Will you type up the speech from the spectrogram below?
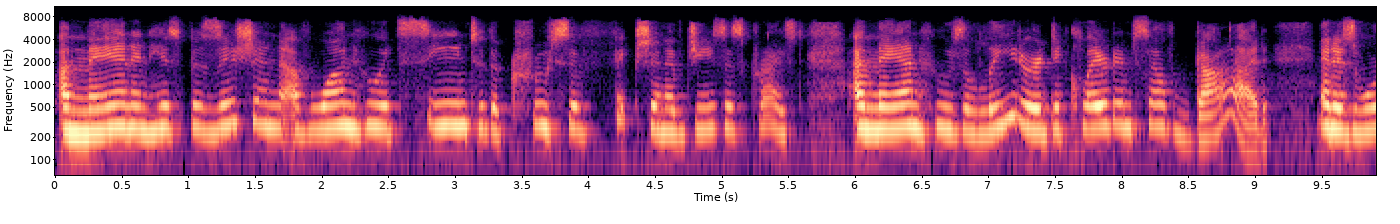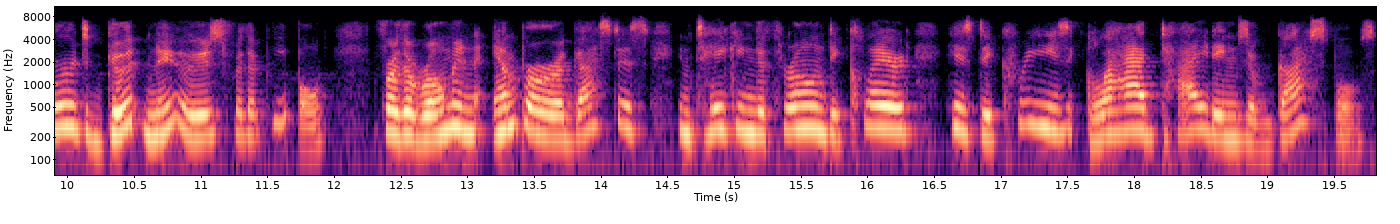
a man in his position of one who had seen to the crucifixion of Jesus Christ, a man whose leader declared himself God and his words good news for the people. For the Roman Emperor Augustus, in taking the throne, declared his decrees glad tidings of gospels,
